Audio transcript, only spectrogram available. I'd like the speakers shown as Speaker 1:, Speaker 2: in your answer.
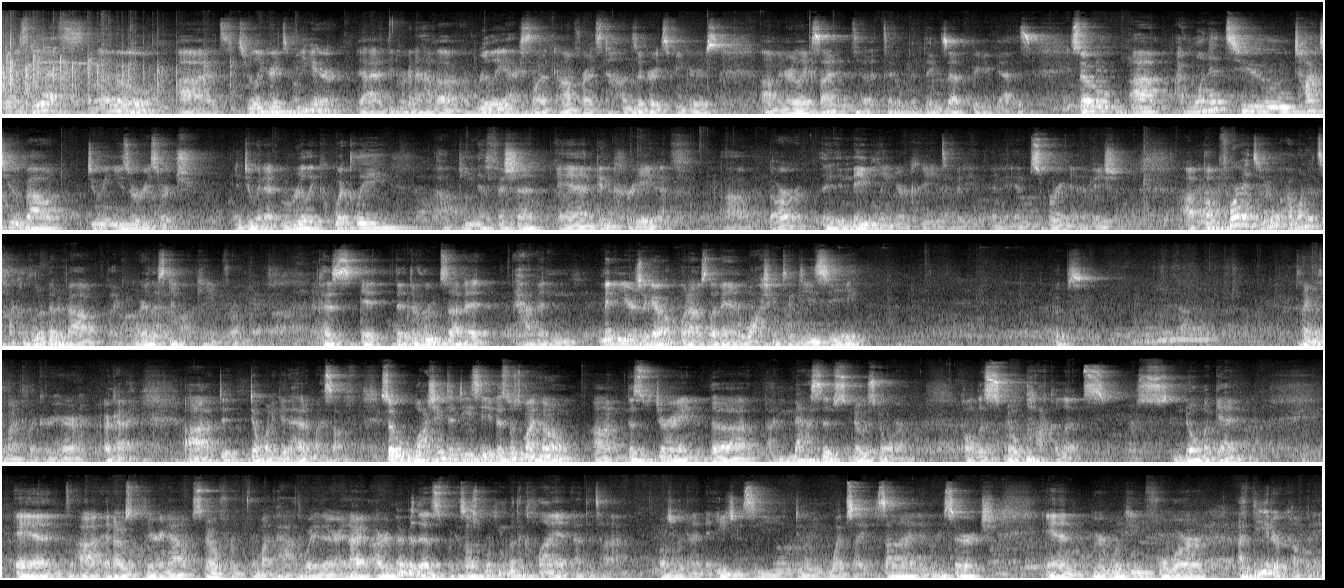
Speaker 1: Buenos dias. Hello. Uh, it's, it's really great to be here. Yeah, I think we're going to have a, a really excellent conference, tons of great speakers, um, and really excited to, to open things up for you guys. So, uh, I wanted to talk to you about doing user research and doing it really quickly, uh, being efficient, and getting creative, uh, or enabling your creativity and, and spurring innovation. Uh, but before I do, I want to talk a little bit about like where this talk came from, because it the, the roots of it happened many years ago when I was living in Washington D.C. Oops, playing with my clicker here. Okay, uh, don't want to get ahead of myself. So Washington D.C. This was my home. Um, this was during the, the massive snowstorm called the Snowpocalypse or Snowmageddon and uh, and I was clearing out snow from, from my pathway there. And I, I remember this because I was working with a client at the time. I was working at an agency doing website design and research, and we were working for a theater company.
